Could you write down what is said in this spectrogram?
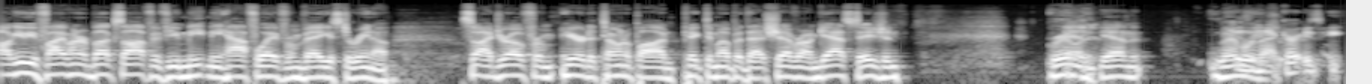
I'll give you 500 bucks off if you meet me halfway from Vegas to Reno. So I drove from here to Tonopah and picked him up at that Chevron gas station. Really? And, yeah. and- Memories. Isn't that crazy?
